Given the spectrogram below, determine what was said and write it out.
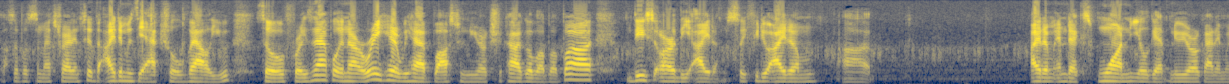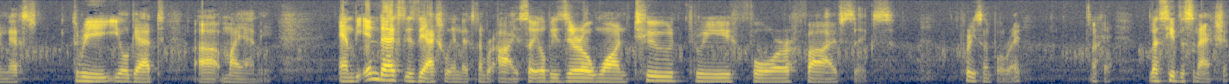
I'll put some extra items here. The item is the actual value. So for example, in our array here we have Boston, New York, Chicago, blah blah blah. These are the items. So if you do item uh, item index 1, you'll get New York. Item index 3, you'll get uh, Miami and the index is the actual index number i. So it'll be 0, 1, 2, 3, 4, 5, 6. Pretty simple, right? Okay, let's see this in action.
